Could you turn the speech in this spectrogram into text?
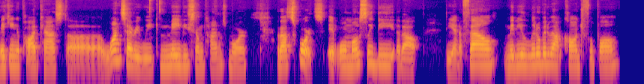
making a podcast uh, once every week, maybe sometimes more, about sports. It will mostly be about the NFL, maybe a little bit about college football,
